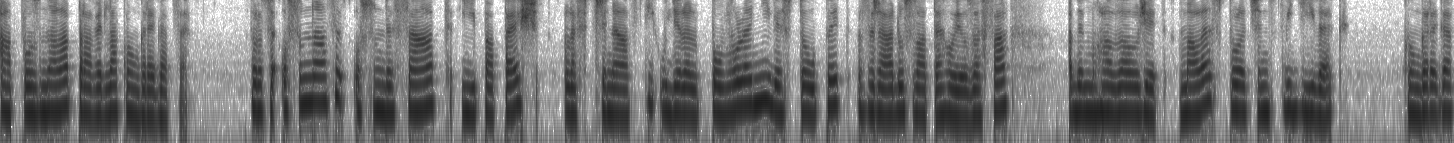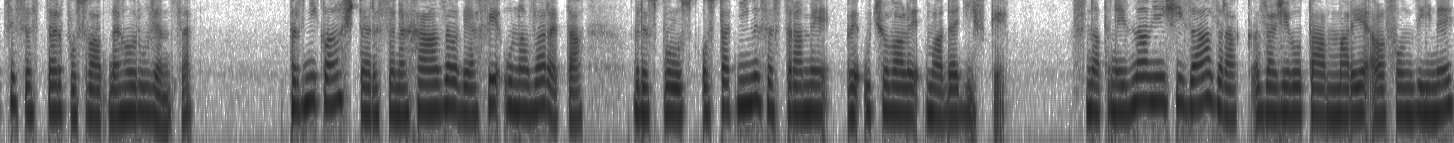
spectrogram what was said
a poznala pravidla kongregace. V roce 1880 jí papež Lev XIII. udělil povolení vystoupit z řádu svatého Josefa, aby mohla založit malé společenství dívek, kongregaci sester posvátného růžence. První klášter se nacházel v Jafě u Nazareta, kde spolu s ostatními sestrami vyučovali mladé dívky. Snad nejznámější zázrak za života Marie Alfonzíny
